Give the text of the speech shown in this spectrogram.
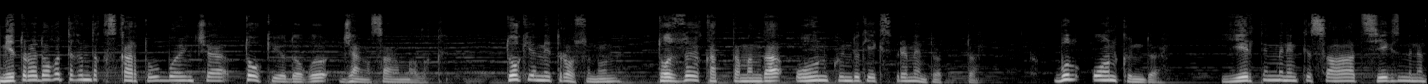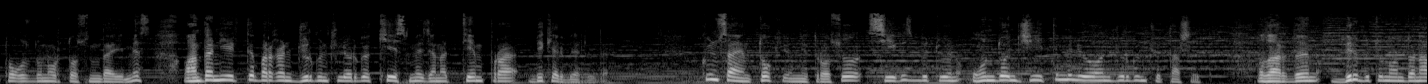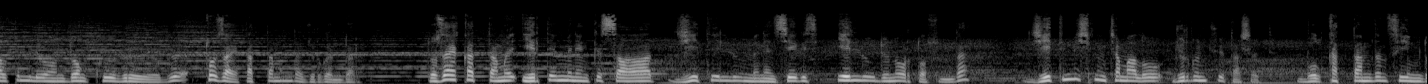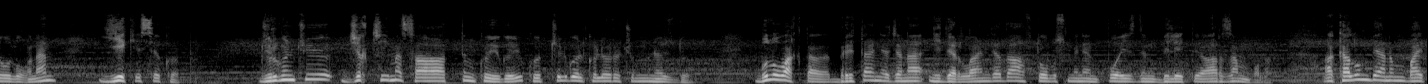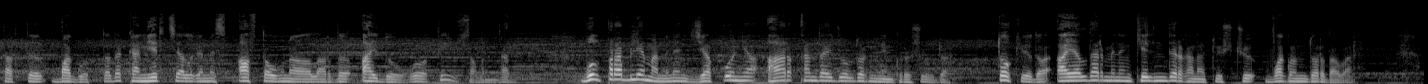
метродогу тыгынды кыскартуу боюнча токиодогу жаңы саамалык токио метросунун тоздой каттамында он күндүк эксперимент өттү. Бул он күндө эртең мененки саат сегиз менен тогуздун ортосунда эмес андан эрте барган жүргүнчүлөргө кесме жана темпура бекер берилди. Күн сайын токио метросу сегиз бүтүн ондон жети миллион жүргүнчү ташыйт алардын бир бүтүн ондон алты миллиондон көбүрөөгү тозай каттамында жүргөндөр. Тозай каттамы эртең мененки саат жети элүү менен сегиз элүүдүн ортосунда жетимиш миң чамалуу жүргүнчү ташыйт. Бул каттамдын сыйымдуулугунан эки эсе көп. Жүргүнчү жык чыйма сааттын көйгөйү көпчүлүк өлкөлөр үчүн мүнөздүү. Бул убакта британия жана нидерландияда автобус менен поезддин билети арзан болот а колумбиянын байтакты баготтада коммерциялык эмес автоунаагаларды айдоого тыюу салынган. Бул проблема менен жапония ар кандай жолдор менен күрөшүүдө. Токиодо аялдар менен келиндер гана түшчү вагондор да бар.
